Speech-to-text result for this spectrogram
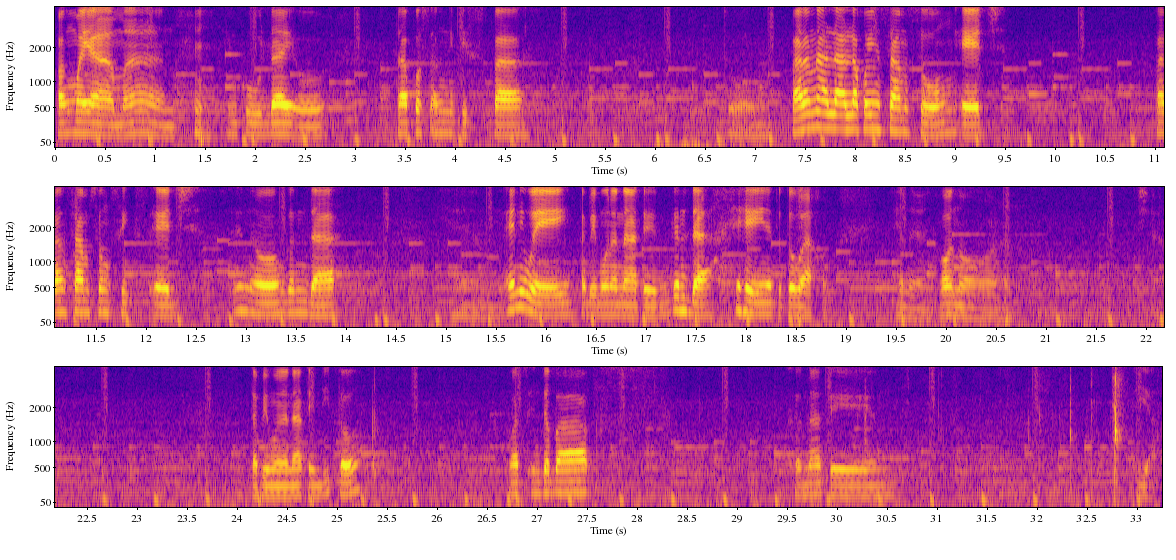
Pang mayaman. yung kulay, oh. Tapos ang nipis pa. Ito. Parang naalala ko yung Samsung Edge. Parang Samsung 6 Edge. Ayun o, ang ganda. Anyway, tabi muna natin. Ganda. Hehe, natutuwa ako. Yan na, Honor. Siya. Tabi muna natin dito. What's in the box? Buksan natin. Yeah.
